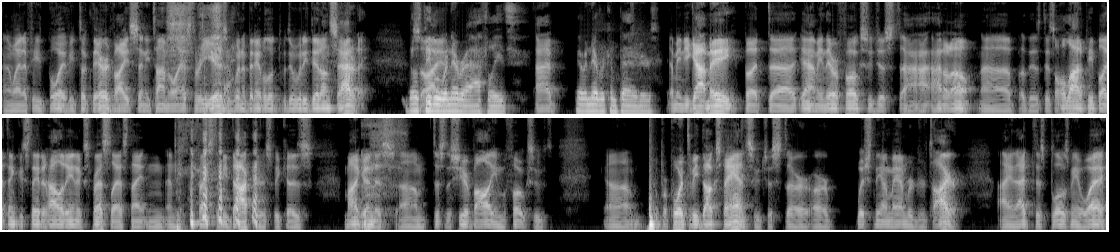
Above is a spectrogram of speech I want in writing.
and when if he boy if he took their advice anytime in the last three years, he wouldn't have been able to do what he did on Saturday. Those so people I, were never athletes. I they were never competitors. I mean, you got me, but uh, yeah, I mean, there were folks who just I, I don't know. Uh, but there's there's a whole lot of people I think who stayed at Holiday Inn Express last night and, and professed to be doctors because my goodness, um, just the sheer volume of folks who um, who purport to be Ducks fans who just are, are wishing the young man would retire. I mean, that just blows me away.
